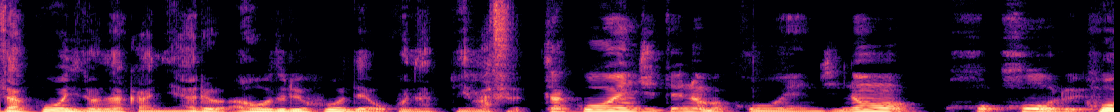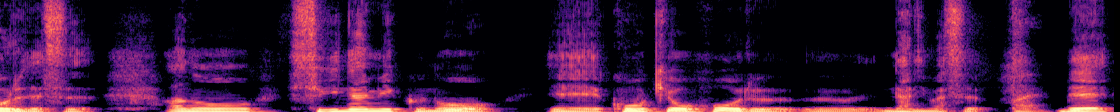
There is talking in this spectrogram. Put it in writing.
ザ・コーニの中にある阿波踊りホールで行っています。ザ・高円寺というのは、まあ高円寺のホホール。ホールです。あの、杉並区の、えー公共ホールうになります。はいで、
